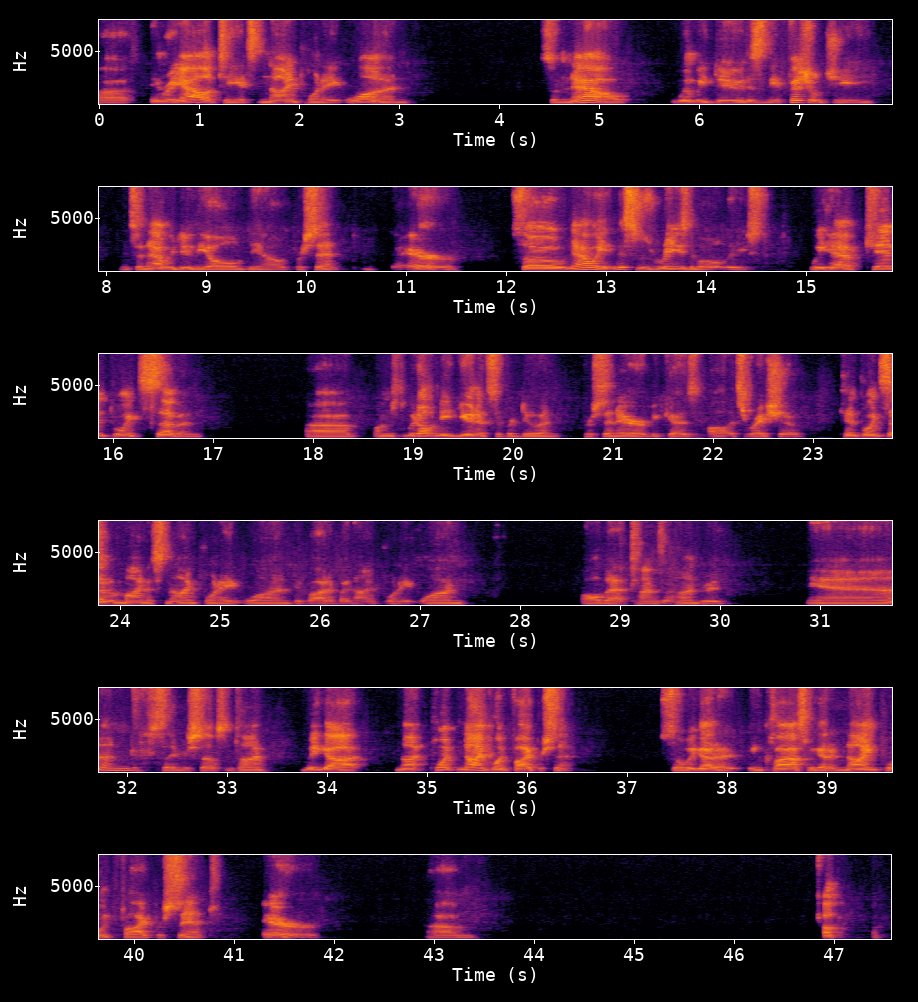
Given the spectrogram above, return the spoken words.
uh, in reality, it's 9.81. So now when we do, this is the official G, and so now we do the old, you know, percent error. So now we, this is reasonable at least. We have 10.7. Uh, we don't need units if we're doing percent error because all it's ratio. 10.7 minus 9.81 divided by 9.81 all that times 100 and save yourself some time. We got not 9.5%. So we got a, in class, we got a 9.5% error. Um, okay, okay.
